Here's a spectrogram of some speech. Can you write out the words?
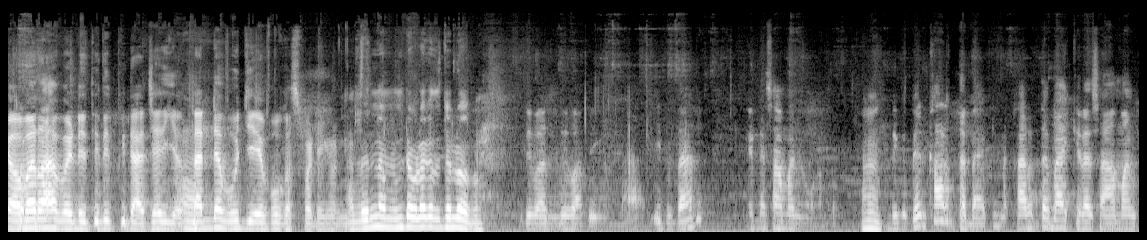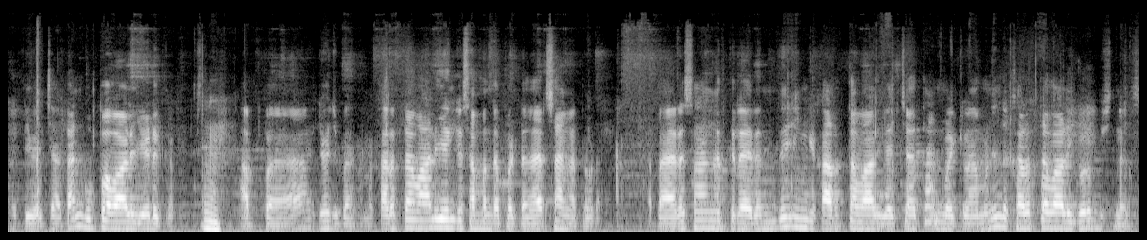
கவரா பண்ணி திருப்பிட்டா. சரியா தண்டை பூஜ்ஜியை ஃபோக்கஸ் பண்ணிக்கணும். அது என்ன இந்த விளக்கத்தை சொல்லுவோம் இது வந்து பாத்தீங்கன்னா இதுதான் என்ன சாமான். இதுக்கு பேர் கருத்த பேக் இந்த கருத்த பேக்கில சாமான் கட்டி வச்சா தான் குப்பை வாளி எடுக்கும். ம். அப்ப யோசிச்சு பாருங்க கருத்த வாளி எங்க சம்பந்தப்பட்டது? அரசாங்கத்தோட. அப்ப அரசாங்கத்துல இருந்து இங்க கருத்த வாளி வச்சா தான் வைக்கலாம்னு இந்த கருத்த வாளிக்கு ஒரு பிசினஸ்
